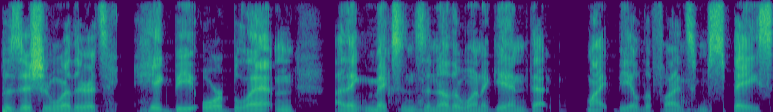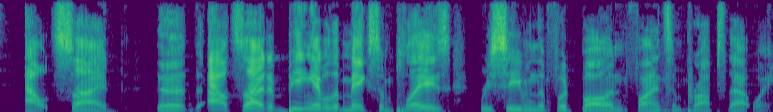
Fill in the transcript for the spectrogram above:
position, whether it's Higbee or Blanton. I think Mixon's another one again that might be able to find some space outside the outside of being able to make some plays receiving the football and find some props that way.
